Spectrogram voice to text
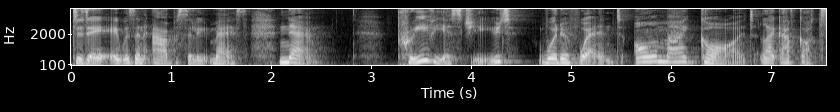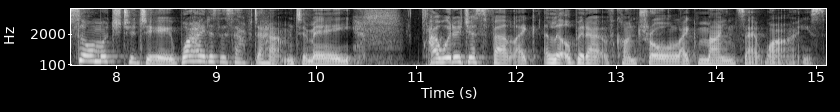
today, it was an absolute mess. Now, previous Jude would have went, "Oh my god, like I've got so much to do. Why does this have to happen to me?" I would have just felt like a little bit out of control, like mindset wise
